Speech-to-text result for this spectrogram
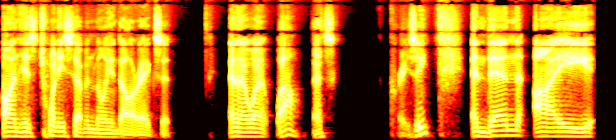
on his $27 million exit. And I went, wow, that's crazy. And then I,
